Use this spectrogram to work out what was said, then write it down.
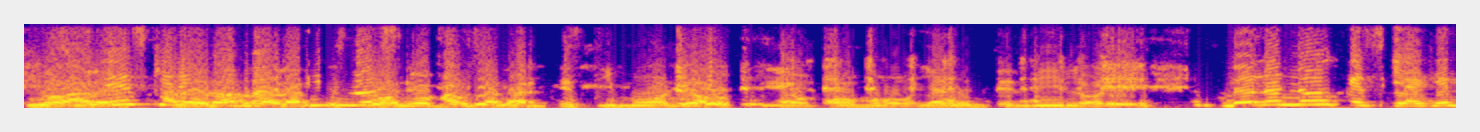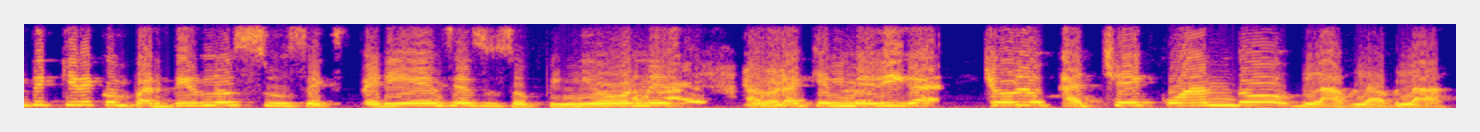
no, si ustedes quieren ¿vamos a dar testimonio? ¿Vamos a dar testimonio o, cómo? Ya no entendí, Lore. No, no, no, que si la gente quiere compartirnos sus experiencias, sus opiniones, ah, habrá quien me diga, yo lo caché cuando, bla, bla, bla.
